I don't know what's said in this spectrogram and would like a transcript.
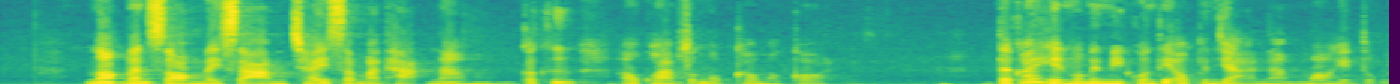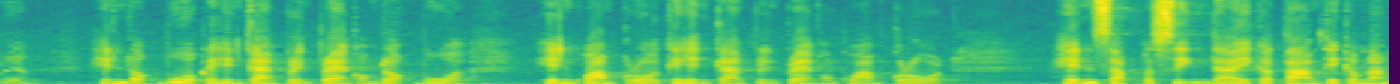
ำนอกนั้นสองในสามใช้สมถะนำก็คือเอาความสงบเข้ามาก่อน แต่ก็เห็นว่ามันมีคนที่เอาปัญญานำมองเห็นทุกเรื่อง เห็นดอกบัวก็เห็นการเปลี่ยนแปลงของดอกบัว เห็นความโกรธก็เห็นการเปลี่ยนแปลงของความโกรธ เห็นสรรพสิ่งใดก็ตามที่กำลัง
